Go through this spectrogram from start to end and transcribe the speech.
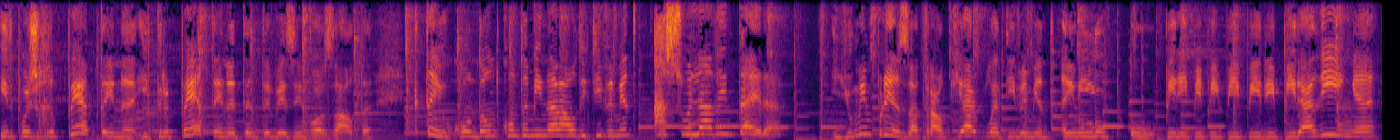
e depois repetem-na e trepetem-na tanta vez em voz alta que têm o condão de contaminar auditivamente a assoalhada inteira. E uma empresa a trautear coletivamente em loop o piripipipipiripiradinha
